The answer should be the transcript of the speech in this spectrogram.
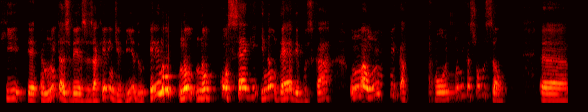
que é, muitas vezes aquele indivíduo ele não, não, não consegue e não deve buscar uma única fonte, uma única solução. É,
